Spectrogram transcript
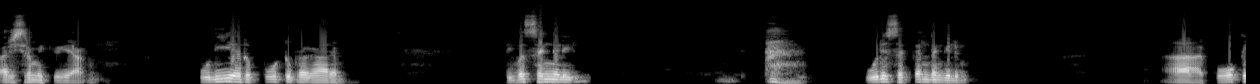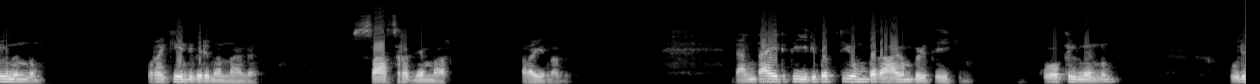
പരിശ്രമിക്കുകയാണ്. പുതിയ റിപ്പോർട്ട് പ്രകാരം ദിവസങ്ങളിൽ ഒരു സെക്കൻഡെങ്കിലും കോക്കിൽ നിന്നും കുറയ്ക്കേണ്ടി വരുമെന്നാണ് ശാസ്ത്രജ്ഞന്മാർ പറയുന്നത്. രണ്ടായിരത്തി ഇരുപത്തി ഒമ്പത് ആകുമ്പോഴത്തേക്കും ക്ലോക്കിൽ നിന്നും ഒരു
